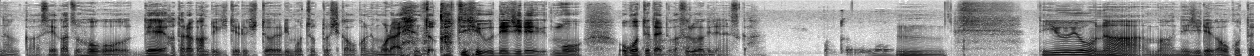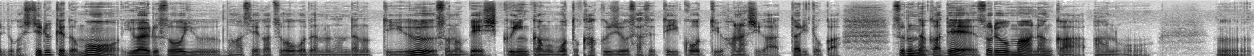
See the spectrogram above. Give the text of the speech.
なんか生活保護で働かんと生きてる人よりもちょっとしかお金もらえへんとかっていうねじれも起こってたりとかするわけじゃないですか。本当にね。うん。っていうような、まあ、ねじれが起こったりとかしてるけども、いわゆるそういう、まあ、生活保護だのなんだのっていう、そのベーシックインカムをもっと拡充させていこうっていう話があったりとかする中で、それをまあなんか、あの、うん、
